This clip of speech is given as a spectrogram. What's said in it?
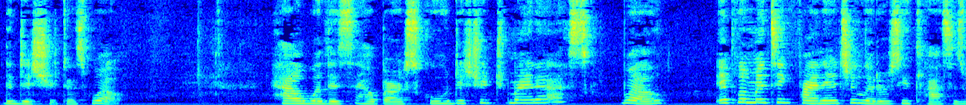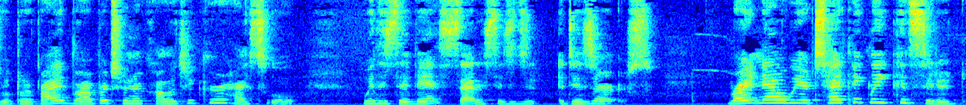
the district as well. How will this help our school district, you might ask? Well, implementing financial literacy classes would provide Robert Turner College and Career High School with its advanced status it deserves. Right now, we are technically considered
